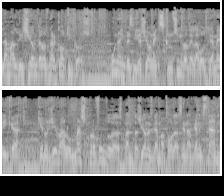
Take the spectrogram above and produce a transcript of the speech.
la maldición de los narcóticos una investigación exclusiva de La Voz de América que nos lleva a lo más profundo de las plantaciones de amapolas en Afganistán.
